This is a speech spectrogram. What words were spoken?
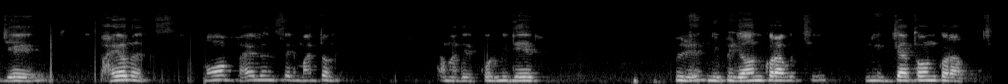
যে ভায়োলেন্স মব ভায়োলেন্সের মাধ্যমে আমাদের কর্মীদের নিপীড়ন করা হচ্ছে, নির্যাতন করা হচ্ছে।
